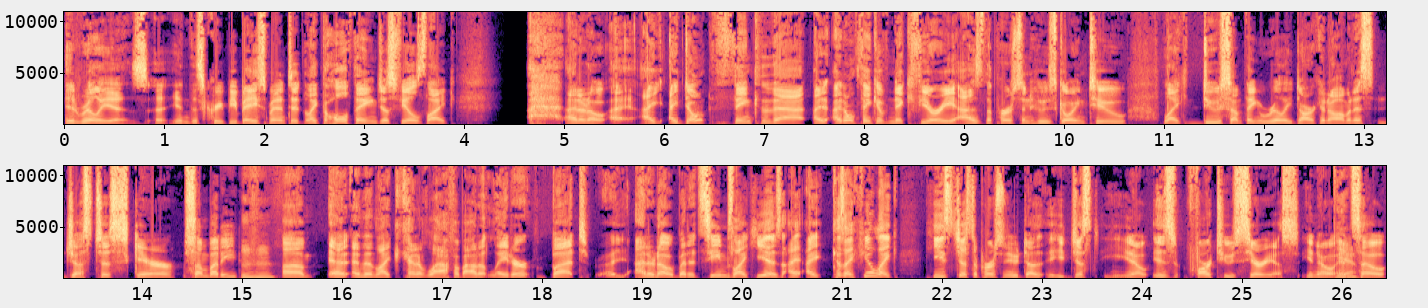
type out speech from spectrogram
It really is uh, in this creepy basement. It like the whole thing just feels like I don't know. I, I, I don't think that I, I don't think of Nick Fury as the person who's going to like do something really dark and ominous just to scare somebody, mm-hmm. um, and, and, then like kind of laugh about it later. But uh, I don't know. But it seems like he is. I because I, I feel like he's just a person who does he just you know is far too serious, you know, yeah. and so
